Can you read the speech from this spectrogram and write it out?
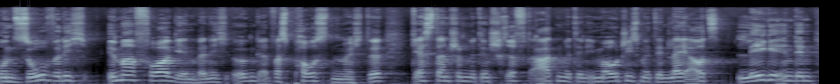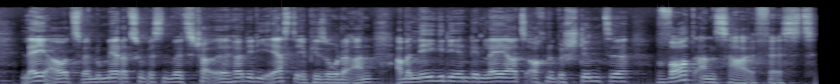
Und so würde ich immer vorgehen, wenn ich irgendetwas posten möchte. Gestern schon mit den Schriftarten, mit den Emojis, mit den Layouts. Lege in den Layouts, wenn du mehr dazu wissen willst, äh, hör dir die erste Episode an, aber lege dir in den Layouts auch eine bestimmte Wortanzahl fest.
